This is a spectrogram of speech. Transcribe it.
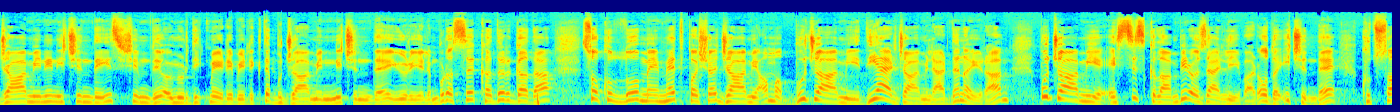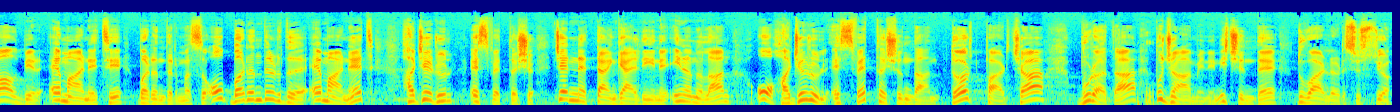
caminin içindeyiz. Şimdi Ömür Dikme ile birlikte bu caminin içinde yürüyelim. Burası Kadırga'da Sokullu Mehmet Paşa Camii ama bu camiyi diğer camilerden ayıran, bu camiyi eşsiz kılan bir özelliği var. O da içinde kutsal bir emaneti barındırması. O barındırdığı emanet Hacerül Esvet taşı. Cennetten geldiğine inanılan o Hacerül Esvet taşından dört parça burada bu caminin içinde duvarları süslüyor.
